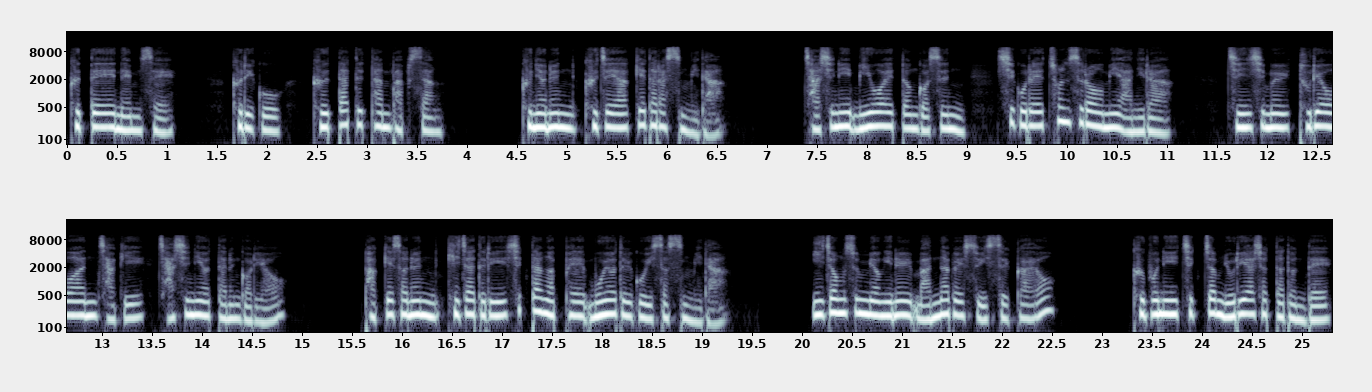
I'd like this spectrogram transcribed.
그때의 냄새, 그리고 그 따뜻한 밥상. 그녀는 그제야 깨달았습니다. 자신이 미워했던 것은 시골의 촌스러움이 아니라 진심을 두려워한 자기 자신이었다는 거요. 밖에서는 기자들이 식당 앞에 모여들고 있었습니다. 이정순 명인을 만나뵐 수 있을까요? 그분이 직접 요리하셨다던데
